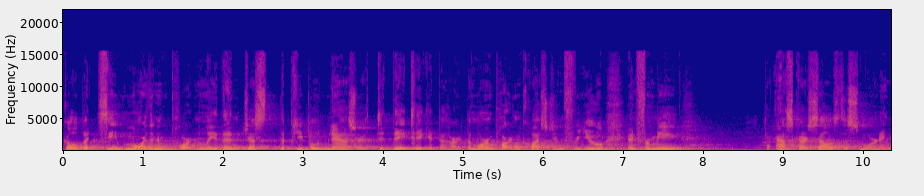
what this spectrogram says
go. But see, more than importantly than just the people of Nazareth, did they take it to heart? The more important question for you and for me to ask ourselves this morning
